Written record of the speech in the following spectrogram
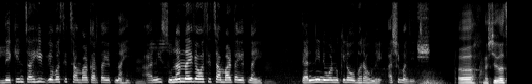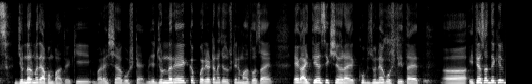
लेकींचाही व्यवस्थित सांभाळ करता येत नाही आणि सुनांनाही व्यवस्थित सांभाळता येत नाही त्यांनी निवडणुकीला उभं राहू नये अशी माझी इच्छा अ, निश्चितच जुन्नरमध्ये आपण पाहतोय की बऱ्याचशा गोष्टी आहेत. म्हणजे जुन्नर हे एक पर्यटनाच्या दृष्टीने महत्त्वाचं आहे. एक ऐतिहासिक शहर आहे. खूप जुन्या गोष्टी इथं आहेत. अ, इतिहासात देखील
